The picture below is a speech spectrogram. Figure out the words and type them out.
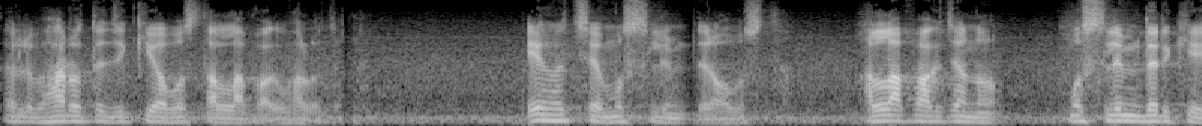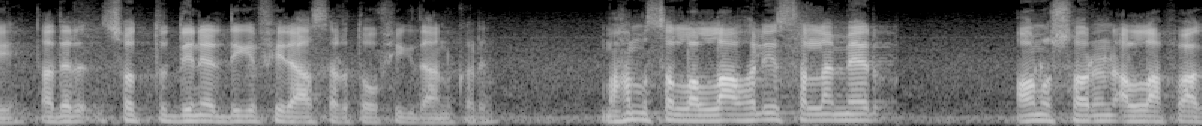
তাহলে ভারতে যে কী অবস্থা, আল্লাহ পাক ভালো জানে। এ হচ্ছে মুসলিমদের অবস্থা। আল্লাহ পাক যেন মুসলিমদেরকে তাদের সত্য দিনের দিকে ফিরে আসার তৌফিক দান করেন। মোহাম্মদ সাল্লাহ আলি সাল্লামের অনুসরণ আল্লাহ পাক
